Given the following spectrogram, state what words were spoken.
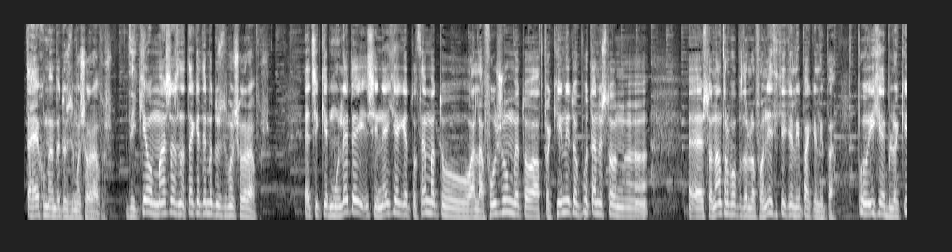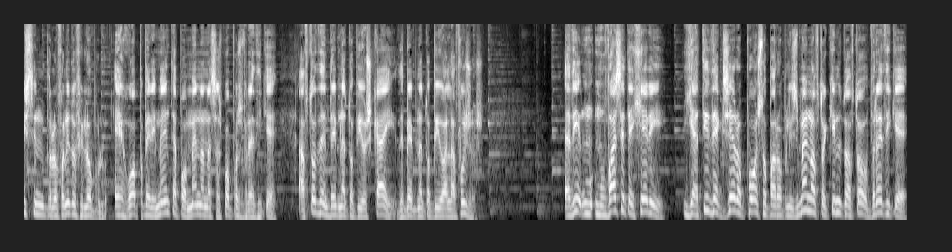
τα έχουμε με τους δημοσιογράφους. Δικαίωμά σας να τα έχετε με τους δημοσιογράφους. Έτσι και μου λέτε συνέχεια για το θέμα του Αλαφούζου με το αυτοκίνητο που ήταν στον, ε, στον άνθρωπο που δολοφονήθηκε κλπ. κλπ. Που είχε εμπλοκή στην δολοφονία του Φιλόπουλου. Εγώ περιμένετε από μένα να σας πω πώς βρέθηκε. Αυτό δεν πρέπει να το πει ο Σκάι, δεν πρέπει να το πει ο Αλαφούζος. Δηλαδή μου βάζετε χέρι γιατί δεν ξέρω πώς το παροπλισμένο αυτοκίνητο αυτό βρέθηκε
